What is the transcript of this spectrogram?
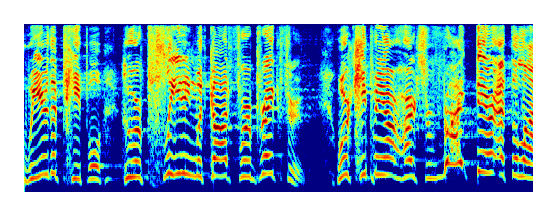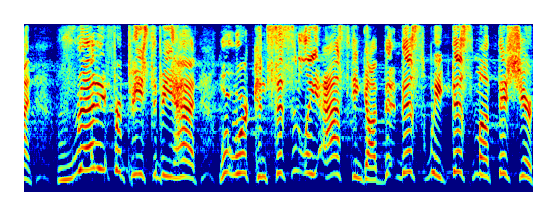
we are the people who are pleading with God for a breakthrough. We're keeping our hearts right there at the line, ready for peace to be had. We're, consistently asking God this week, this month, this year,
